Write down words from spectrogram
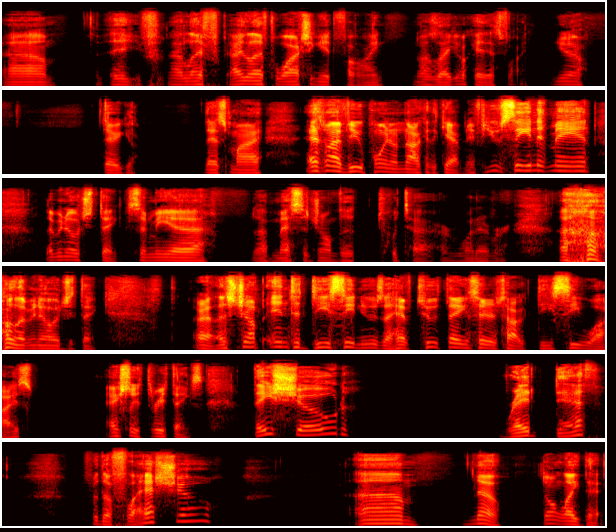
Um, I left. I left watching it fine. I was like, okay, that's fine. You know, there you go. That's my that's my viewpoint on Knock at the Cabin. If you've seen it, man, let me know what you think. Send me a, a message on the Twitter or whatever. let me know what you think. All right, let's jump into DC news. I have two things here to talk DC wise. Actually, three things. They showed Red Death for the Flash show. Um, no, don't like that.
